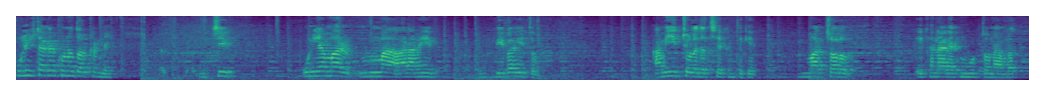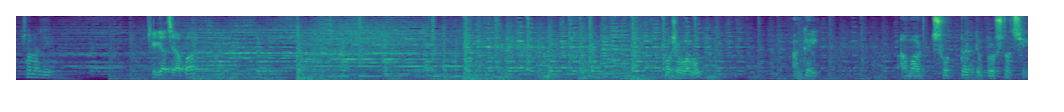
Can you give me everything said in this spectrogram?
পুলিশ ডাকার কোনো দরকার নেই। জি উনি আমার মা আর আমি বিবাহিত। আমি চলে যাচ্ছি এখান থেকে। মা চলো। এখানে আর এক মুহূর্ত না আমরা চলে যাই। ঠিক আছে আপা। বসো বাবু। আঙ্কেল আমার ছোট্ট একটা প্রশ্ন ছিল।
